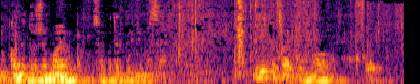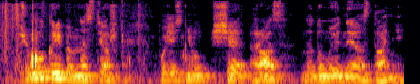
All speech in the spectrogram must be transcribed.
Поки не дожимаємо, це буде потім усе. І тепер погнали. Чому кріпимо на стяжки? Поясню ще раз, але думаю, не останній.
